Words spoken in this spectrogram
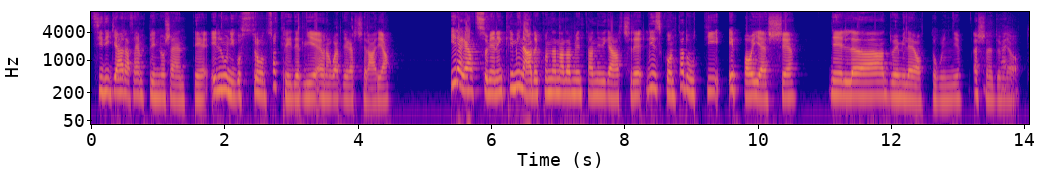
si dichiara sempre innocente e l'unico stronzo a credergli è una guardia carceraria. Il ragazzo viene incriminato e condannato a 20 anni di carcere, li sconta tutti e poi esce nel eh, 2008, quindi esce nel Ok. 2008.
